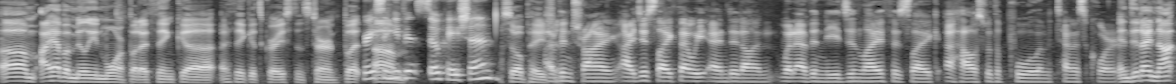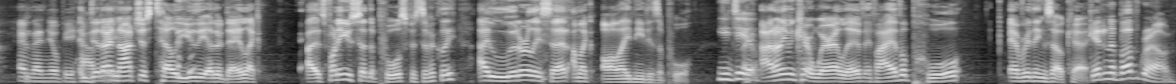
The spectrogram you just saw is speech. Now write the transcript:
um, I have a million more, but I think uh, I think it's Grayston's turn. But Grayston, um, you've been so patient. So patient. I've been trying. I just like that we ended on what Evan needs in life is like a house with a pool and a tennis court. And did I not? And then you'll be. Happy. And did I not just tell you the other day? Like, uh, it's funny you said the pool specifically. I literally said, I'm like, all I need is a pool. You do. Like, I don't even care where I live. If I have a pool, everything's okay. Get an above ground.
